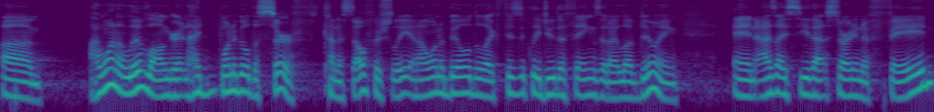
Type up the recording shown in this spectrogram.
um, I want to live longer and I want to be able to surf kind of selfishly and I want to be able to like physically do the things that I love doing. And as I see that starting to fade,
